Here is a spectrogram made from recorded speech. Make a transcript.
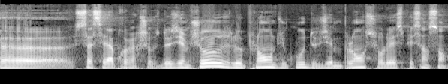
euh, ça c'est la première chose. Deuxième chose, le plan, du coup, deuxième plan sur le SP500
